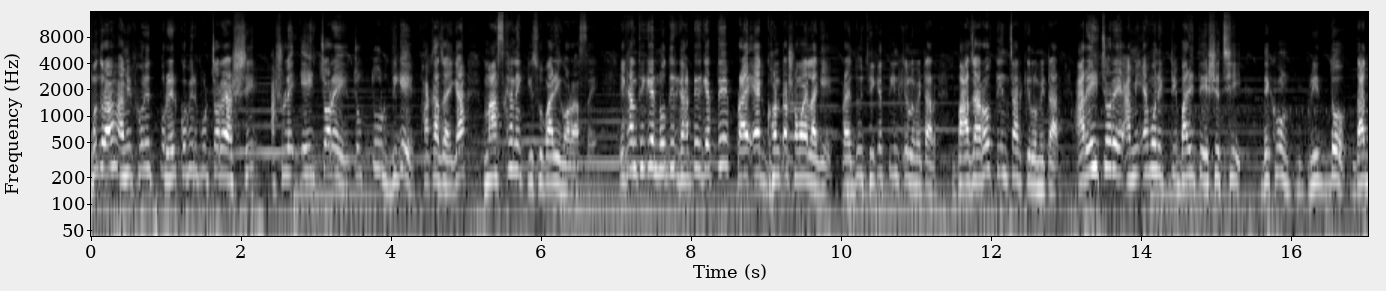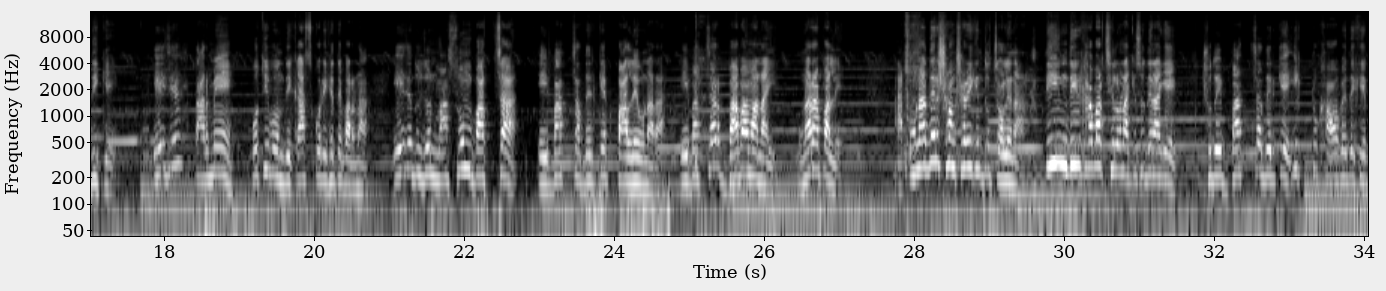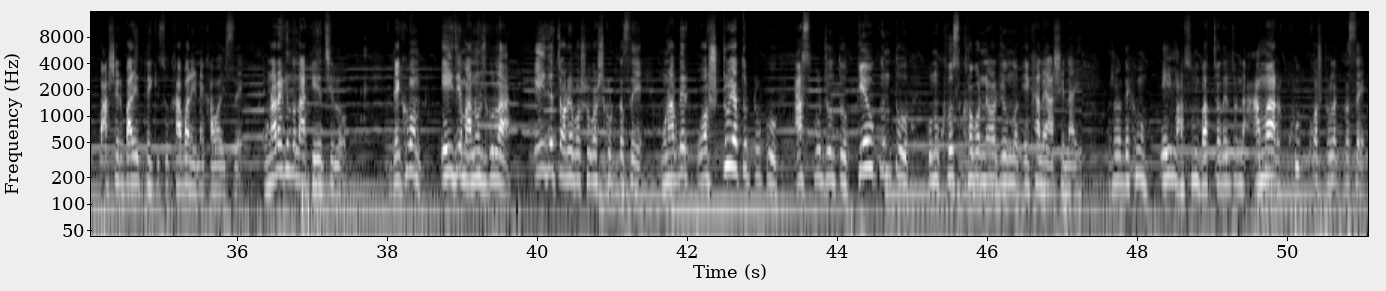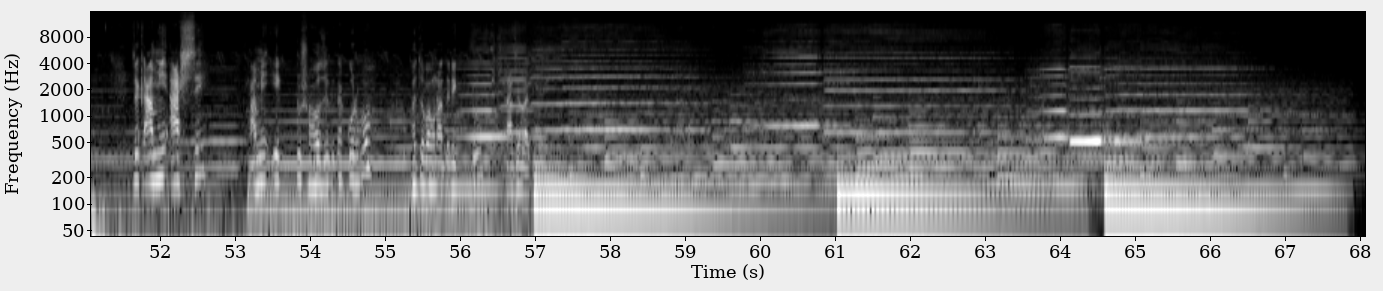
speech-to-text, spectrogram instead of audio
বন্ধুরা, আমি ফরিদপুরের কবিরপুর চরে আসছি। আসলে এই চরে চতুর্দিকে ফাঁকা জায়গা, মাঝখানে কিছু বাড়িঘর আছে। এখান থেকে নদীর ঘাটে যেতে প্রায় এক ঘণ্টা সময় লাগে। প্রায় দুই থেকে তিন কিলোমিটার, বাজারও তিন চার কিলোমিটার। আর এই চরে আমি এমন একটি বাড়িতে এসেছি, দেখুন, বৃদ্ধ দাদিকে। এই যে তার মেয়ে, প্রতিবন্ধী, কাজ করে খেতে পারে না। এই যে দুজন মাসুম বাচ্চা, এই বাচ্চাদেরকে পালে ওনারা। এই বাচ্চার বাবা মা নাই, ওনারা পালে। আর ওনাদের সংসারে কিন্তু চলে না। তিন দিন খাবার ছিল না কিছুদিন আগে। শুধু এই বাচ্চাদেরকে একটু খাওয়াবে দেখে পাশের বাড়ির থেকে কিছু খাবার এনে খাওয়াইছে। ওনারা কিন্তু না খেয়েছিল। দেখুন, এই যে মানুষগুলা, এই যে চরে বসবাস করতেছে, ওনাদের কষ্ট এতটুকু আজ পর্যন্ত কেউ কিন্তু কোনো খোঁজ খবর নেওয়ার জন্য এখানে আসে নাই। আসলে দেখুন, এই মাসুম বাচ্চাদের জন্য আমার খুব কষ্ট লাগতেছে। যে আমি আসছি, আমি একটু সহযোগিতা করব হয়তো বা ওনাদের একটু কাজে লাগবে।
